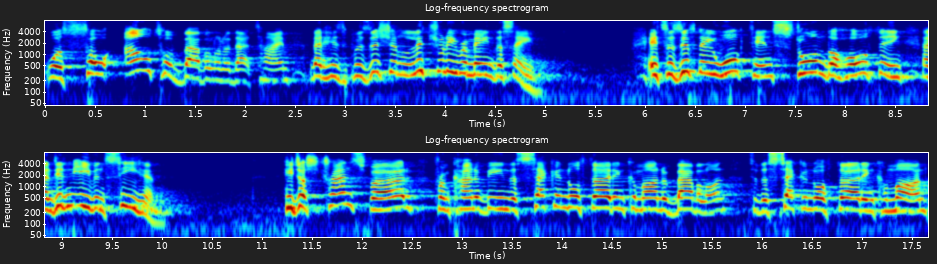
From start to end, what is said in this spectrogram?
was so out of Babylon at that time that his position literally remained the same. It's as if they walked in, stormed the whole thing, and didn't even see him. He just transferred from kind of being the second or third in command of Babylon to the second or third in command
